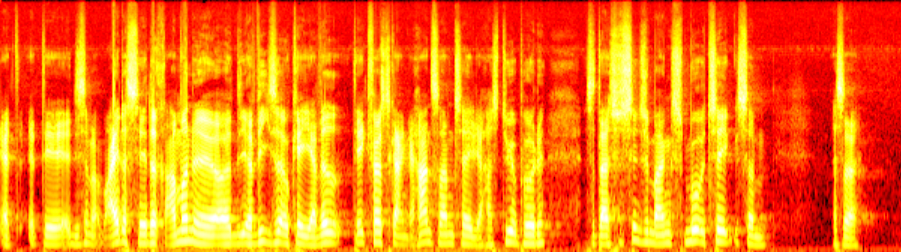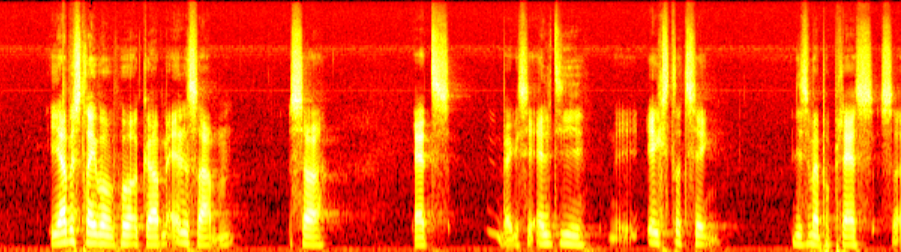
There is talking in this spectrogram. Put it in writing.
at, at det ligesom er mig, der sætter rammerne, og jeg viser, okay, jeg ved, det er ikke første gang, jeg har en samtale, jeg har styr på det. Altså der er så sindssygt mange små ting, som, altså, jeg bestræber mig på at gøre dem alle sammen, så at, hvad kan jeg sige, alle de øh, ekstra ting, ligesom er på plads, så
